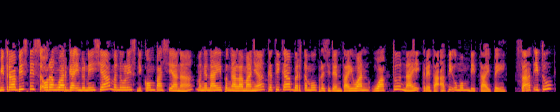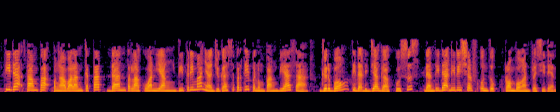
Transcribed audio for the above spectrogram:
Mitra bisnis seorang warga Indonesia menulis di Kompasiana mengenai pengalamannya ketika bertemu Presiden Taiwan waktu naik kereta api umum di Taipei. Saat itu tidak tampak pengawalan ketat dan perlakuan yang diterimanya juga seperti penumpang biasa. Gerbong tidak dijaga khusus dan tidak di-reserve untuk rombongan presiden.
